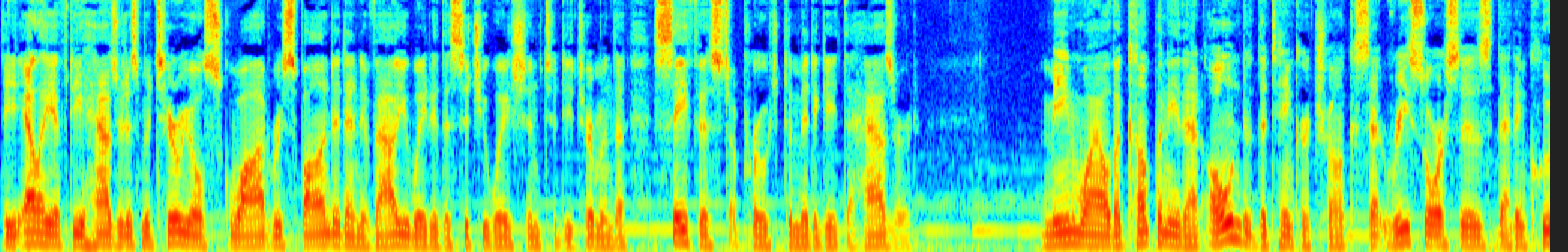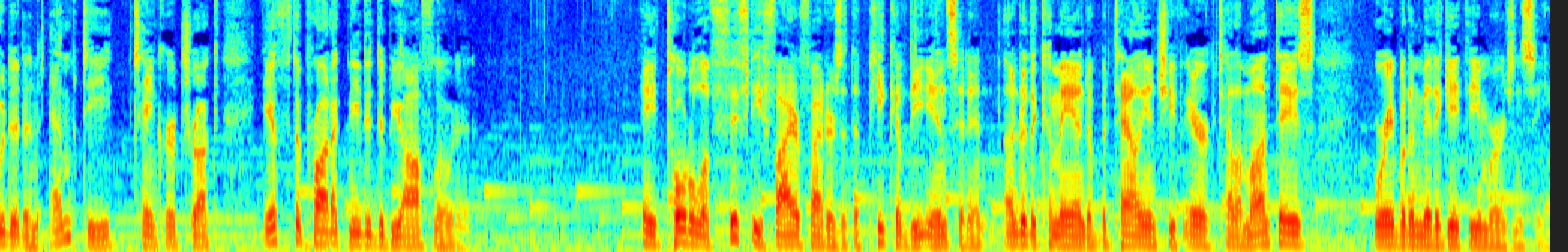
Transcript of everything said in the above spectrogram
The LAFD Hazardous Materials Squad responded and evaluated the situation to determine the safest approach to mitigate the hazard. Meanwhile, the company that owned the tanker truck set resources that included an empty tanker truck if the product needed to be offloaded. A total of 50 firefighters at the peak of the incident, under the command of Battalion Chief Eric Telemontes, were able to mitigate the emergency.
